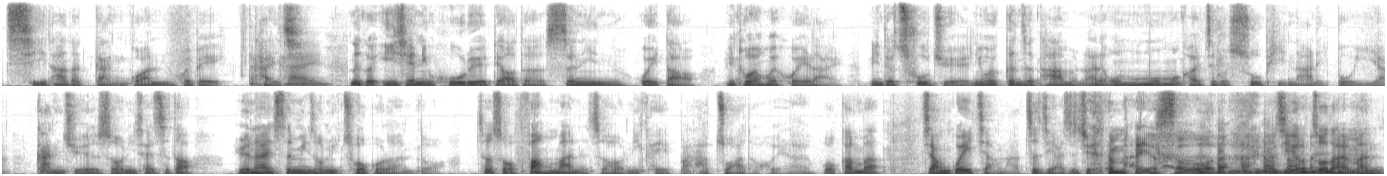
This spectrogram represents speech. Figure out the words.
其他的感官会被开启，开那个以前你忽略掉的声音、味道，你突然会回来。你的触觉，你会跟着他们来，我们摸摸看这个树皮哪里不一样，感觉的时候，你才知道原来生命中你错过了很多。这时候放慢了之后，你可以把它抓得回来。我刚刚讲归讲了，自己还是觉得蛮有收获的，尤其我做的还蛮，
